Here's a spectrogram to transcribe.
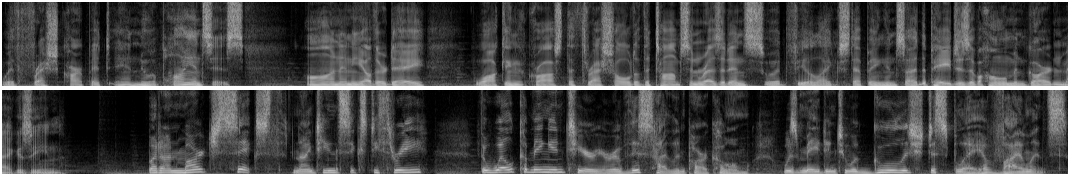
with fresh carpet and new appliances. On any other day, walking across the threshold of the Thompson residence would feel like stepping inside the pages of a home and garden magazine. But on March 6, 1963, the welcoming interior of this Highland Park home was made into a ghoulish display of violence.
